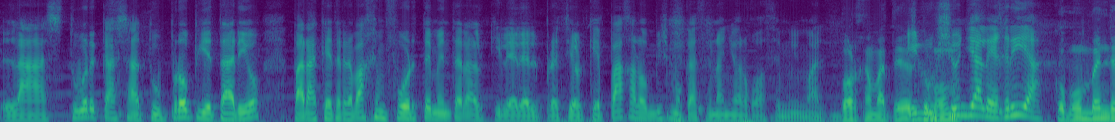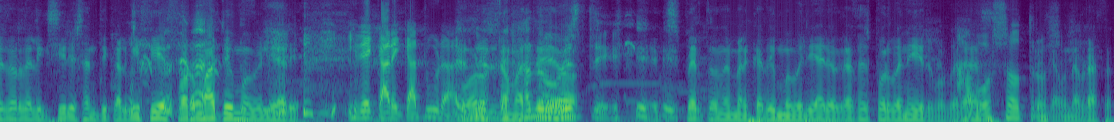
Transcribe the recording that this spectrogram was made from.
las tuercas a tu propietario para que te rebajen fuertemente el alquiler, el precio. El que paga lo mismo que hace un año algo hace muy mal. Borja Mateo es como Ilusión un, y alegría como un vendedor de elixires anticalvicie de formato inmobiliario. y de caricaturas. Borja lejano Mateo, oeste. experto en el mercado inmobiliario, gracias por venir. volverás. A vosotros. Venga, un abrazo.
